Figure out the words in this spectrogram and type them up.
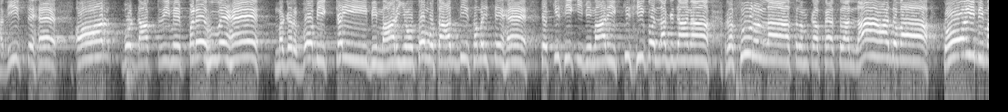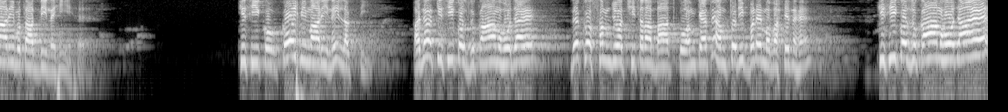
حدیث سے ہے اور وہ ڈاکٹری میں پڑے ہوئے ہیں، مگر وہ بھی کئی بیماریوں کو متعدی سمجھتے ہیں کہ کسی کی بیماری کسی کو لگ جانا۔ رسول اللہ علیہ وسلم کا فیصلہ لا دوا کوئی بیماری متعدی نہیں ہے۔ کسی کو کوئی بیماری نہیں لگتی۔ اگر کسی کو زکام ہو جائے دیکھو، سمجھو اچھی طرح بات کو۔ ہم کہتے ہیں، ہم تو جی بڑے مواحد ہیں۔ کسی کو زکام ہو جائے،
